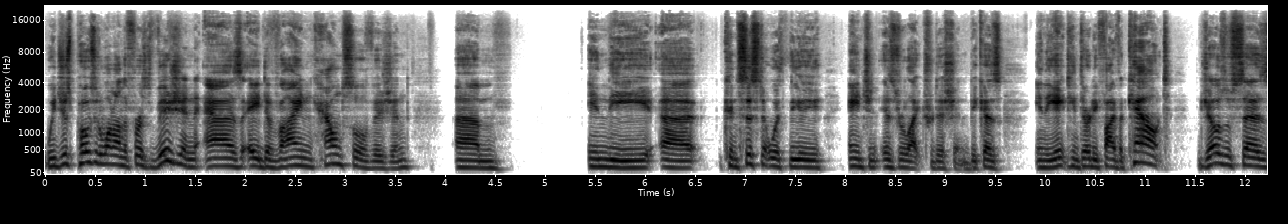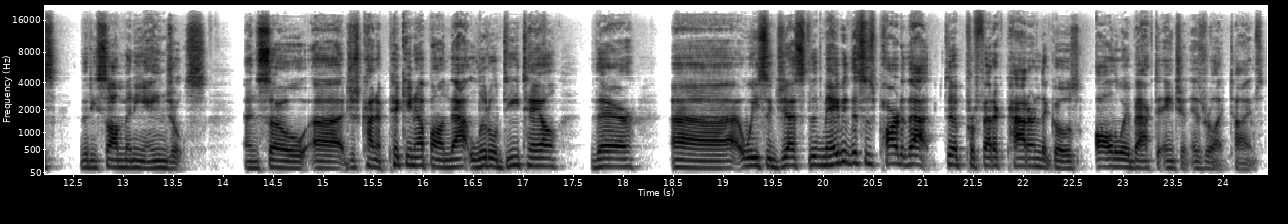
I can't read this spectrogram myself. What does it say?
We just posted one on the first vision as a divine council vision, um, in the consistent with the ancient Israelite tradition, because in the 1835 account, Joseph says that he saw many angels. And so, uh, just kind of picking up on that little detail there, Uh, we suggest that maybe this is part of that prophetic pattern that goes all the way back to ancient Israelite times.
